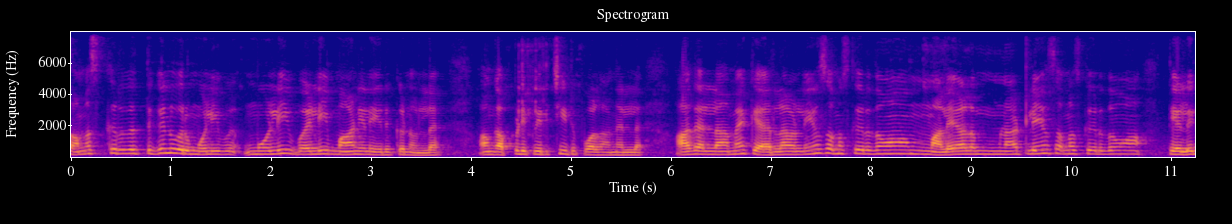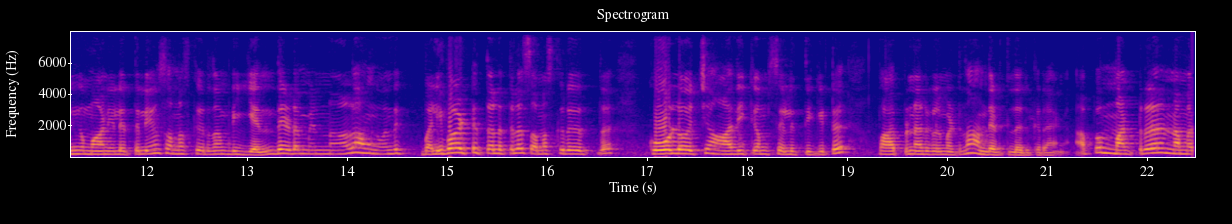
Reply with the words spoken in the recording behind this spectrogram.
சமஸ்கிருதத்துக்குன்னு ஒரு மொழி மொழி வழி மாநிலம் இருக்கணும்ல அவங்க அப்படி பிரிச்சுட்டு போகலான்ல அது இல்லாமல் கேரளாவிலையும் சமஸ்கிருதம் மலையாளம் நாட்டிலையும் சமஸ்கிருதம் தெலுங்கு மாநிலத்திலையும் சமஸ்கிருதம். இப்படி எந்த இடம் என்னாலும் அவங்க வந்து வழிபாட்டு தலத்தில் சமஸ்கிருதத்தை கோல் வச்சு ஆதிக்கம் செலுத்திக்கிட்டு பார்ப்பனர்கள் மட்டும்தான் அந்த இடத்துல இருக்கிறாங்க. அப்போ மற்ற நம்ம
